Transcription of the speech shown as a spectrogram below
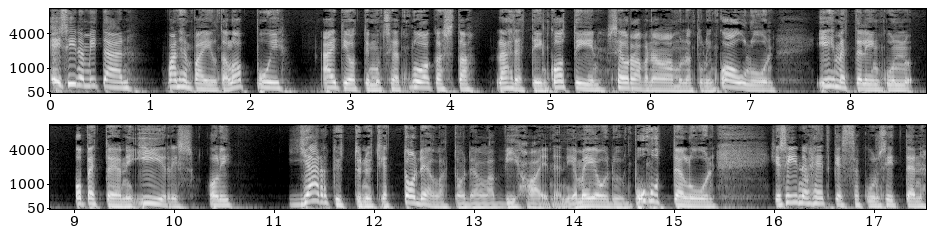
ei siinä mitään. Vanhempailta loppui. Äiti otti mut sieltä luokasta. Lähdettiin kotiin. Seuraavana aamuna tulin kouluun. Ihmettelin, kun opettajani Iiris oli järkyttynyt ja todella, todella vihainen. Ja me jouduin puhutteluun. Ja siinä hetkessä, kun sitten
